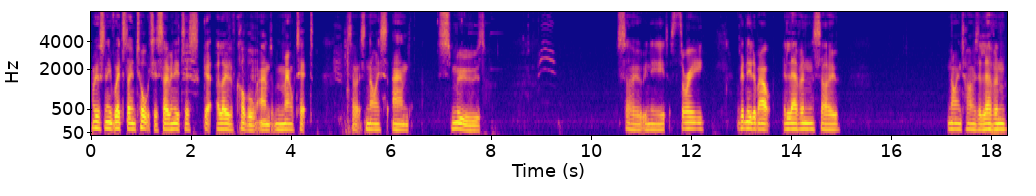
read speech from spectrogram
we also need redstone torches, so we need to get a load of cobble and melt it so it's nice and smooth. So we need three. We're going to need about 11, so 9 times 11.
